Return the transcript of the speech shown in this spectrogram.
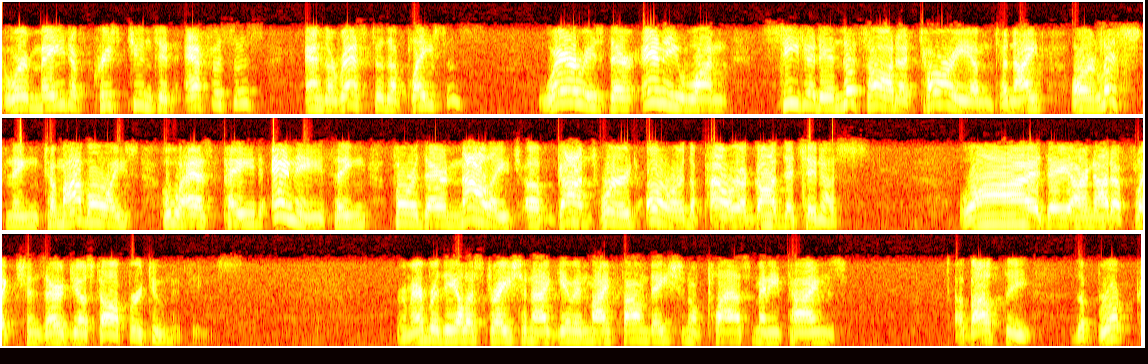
were made of Christians in Ephesus and the rest of the places, where is there anyone seated in this auditorium tonight or listening to my voice who has paid anything for their knowledge of God's Word or the power of God that's in us. Why, they are not afflictions, they're just opportunities. Remember the illustration I give in my foundational class many times about the, the brook?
